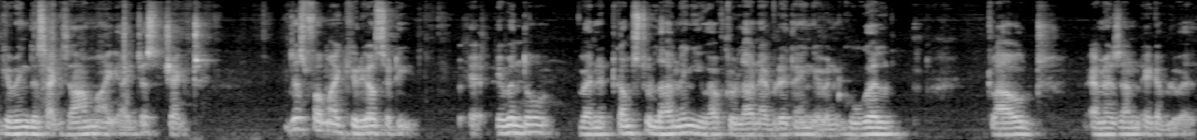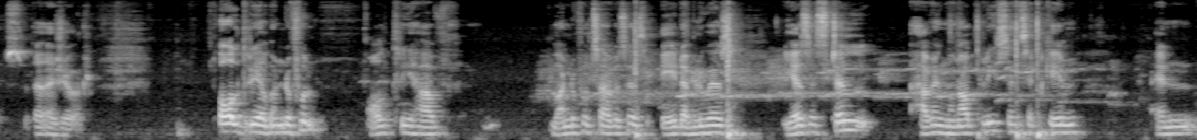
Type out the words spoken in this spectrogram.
giving this exam, I, I just checked just for my curiosity. Even though when it comes to learning, you have to learn everything, even Google Cloud, Amazon, AWS, uh, Azure. All three are wonderful. All three have wonderful services. AWS, yes, is still having monopoly since it came in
